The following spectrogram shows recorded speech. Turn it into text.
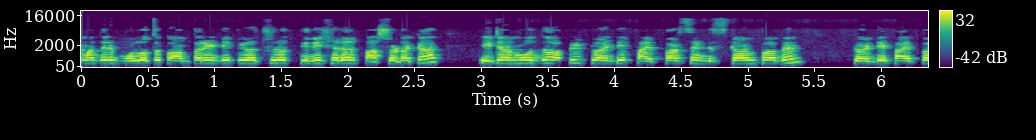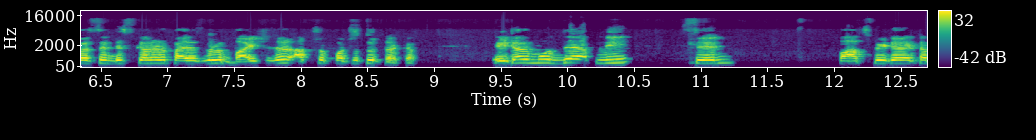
আমাদের মূলত কোম্পানি ডিপি হচ্ছিল তিরিশ হাজার পাঁচশো টাকা। এটার মধ্যে আপনি টোয়েন্টি ফাইভ পার্সেন্ট ডিসকাউন্ট পাবেন। টোয়েন্টি ফাইভ পার্সেন্ট ডিসকাউন্টের প্রাইসগুলো বাইশ পঁচাত্তর টাকা। এটার মধ্যে আপনি সেম পাঁচ ফিটের একটা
